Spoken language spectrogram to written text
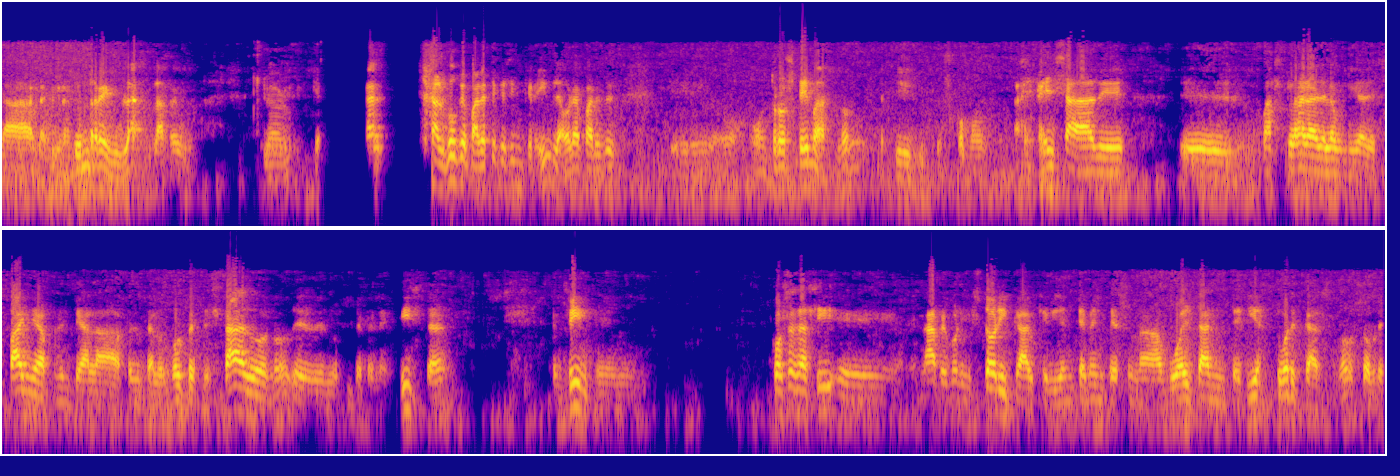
la, migración regular, la regular. Claro. Algo que parece que es increíble, ahora parece eh, otros temas, ¿no? Es decir, pues como la defensa de, eh, más clara de la unidad de España frente a, la, frente a los golpes de Estado ¿no? de, los independentistas. En fin, eh, cosas así eh, la memoria histórica, que evidentemente es una vuelta de 10 tuercas sobre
